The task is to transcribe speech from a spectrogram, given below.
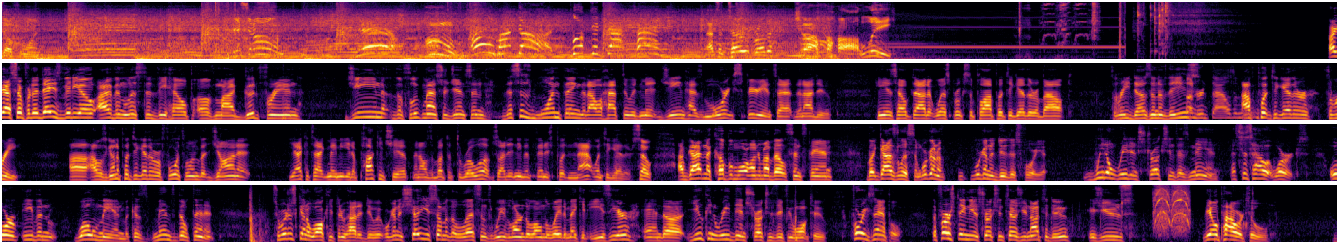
yourself one. Fish on! Yeah! Mm. Oh my God! Look at that tank! That's a toad, brother. Golly! All right, guys, so for today's video, I've enlisted the help of my good friend, Gene the Flukemaster Jensen. This is one thing that I will have to admit Gene has more experience at than I do. He has helped out at Westbrook Supply, put together about three dozen of these. 100,000? I've put together three. Uh, I was gonna put together a fourth one, but John at YakAttack made me eat a Paqui chip and I was about to throw up, so I didn't even finish putting that one together. So I've gotten a couple more under my belt since then. But guys, listen, we're gonna, we're gonna do this for you. We don't read instructions as men. That's just how it works. Or even whoa men, because men's built in it. So we're just gonna walk you through how to do it. We're gonna show you some of the lessons we've learned along the way to make it easier. And uh, you can read the instructions if you want to. For example, the first thing the instruction tells you not to do is use the old power tool.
